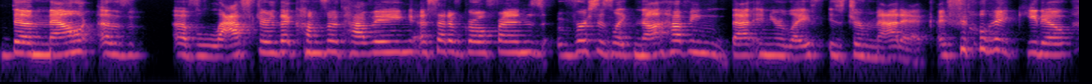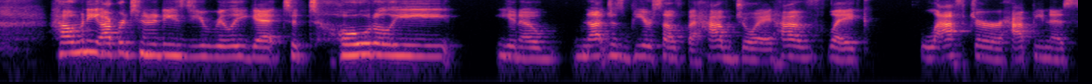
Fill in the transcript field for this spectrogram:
the amount of of laughter that comes with having a set of girlfriends versus like not having that in your life is dramatic. I feel like, you know, how many opportunities do you really get to totally you know not just be yourself but have joy have like laughter happiness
